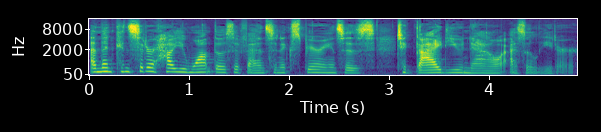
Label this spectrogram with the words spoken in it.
And then consider how you want those events and experiences to guide you now as a leader.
